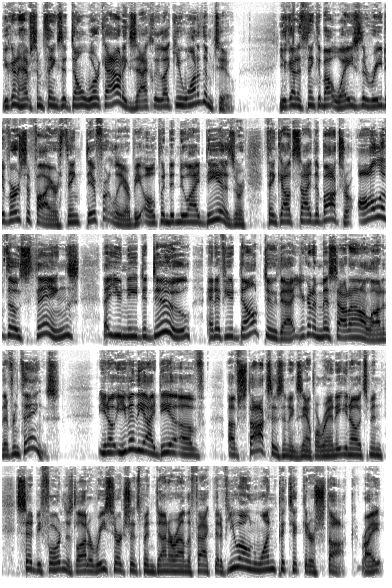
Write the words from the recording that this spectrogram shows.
You're going to have some things that don't work out exactly like you wanted them to. You got to think about ways to re-diversify or think differently or be open to new ideas or think outside the box or all of those things that you need to do. And if you don't do that, you're going to miss out on a lot of different things. You know, even the idea of of stocks as an example, Randy, you know, it's been said before, and there's a lot of research that's been done around the fact that if you own one particular stock, right?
